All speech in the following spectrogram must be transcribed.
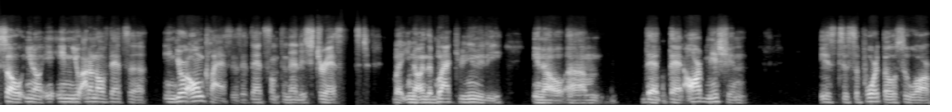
so you know in, in i don't know if that's a in your own classes if that's something that is stressed but you know in the black community you know um, that that our mission is to support those who are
